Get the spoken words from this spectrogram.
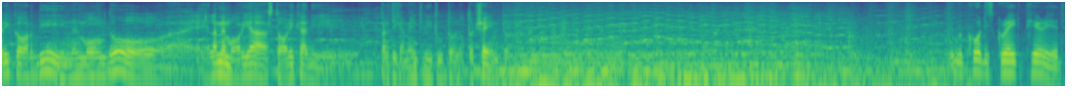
Ricordi nel mondo eh, è la memoria storica di praticamente di tutto l'Ottocento. Ricordi's great period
